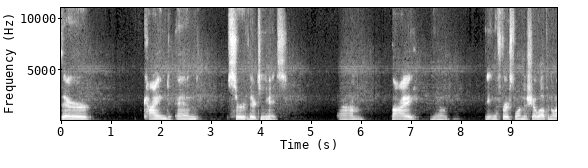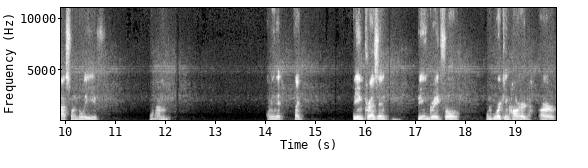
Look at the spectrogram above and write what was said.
they're kind and serve their teammates um, by you know being the first one to show up and the last one to leave. Um, I mean, it like being present, being grateful, and working hard are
